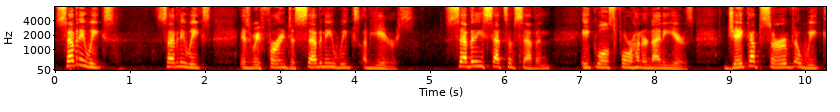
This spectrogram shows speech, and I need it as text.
70 weeks, 70 weeks is referring to 70 weeks of years. 70 sets of seven equals 490 years. Jacob served a week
